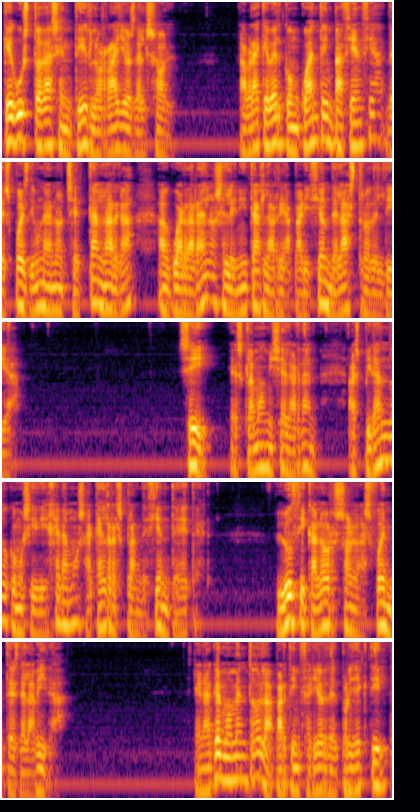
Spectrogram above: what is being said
qué gusto da sentir los rayos del sol. Habrá que ver con cuánta impaciencia, después de una noche tan larga, aguardarán los helenitas la reaparición del astro del día. Sí, exclamó Michel Ardan, aspirando como si dijéramos aquel resplandeciente éter. Luz y calor son las fuentes de la vida. En aquel momento la parte inferior del proyectil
